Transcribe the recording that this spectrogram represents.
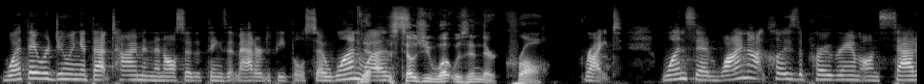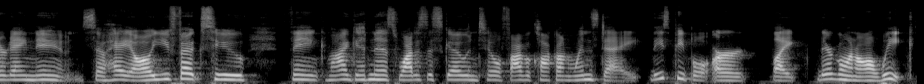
what they were doing at that time and then also the things that mattered to people. So one Yeah, was this tells you what was in their crawl. Right. One said, why not close the program on Saturday noon? So, hey, all you folks who think, my goodness, why does this go until five o'clock on Wednesday? These people are like, they're going all week.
